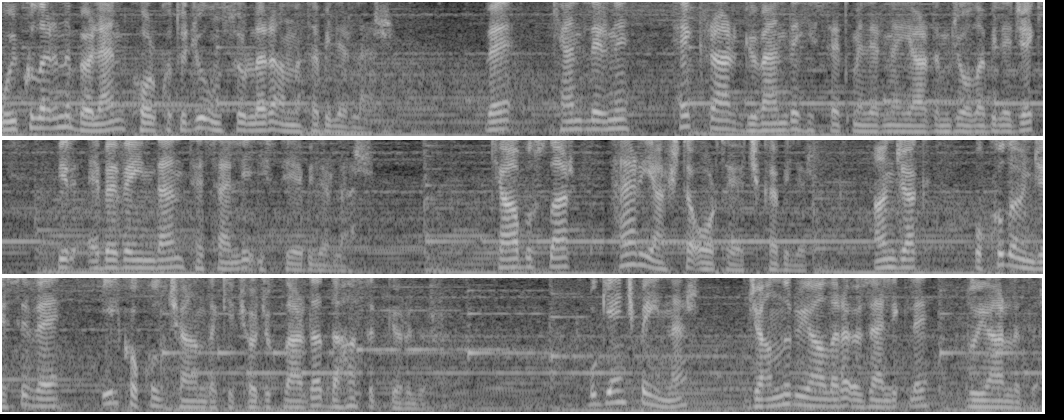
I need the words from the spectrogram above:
Uykularını bölen korkutucu unsurları anlatabilirler. Ve kendilerini tekrar güvende hissetmelerine yardımcı olabilecek bir ebeveynden teselli isteyebilirler. Kabuslar her yaşta ortaya çıkabilir. Ancak okul öncesi ve ilkokul çağındaki çocuklarda daha sık görülür. Bu genç beyinler canlı rüyalara özellikle duyarlıdır.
